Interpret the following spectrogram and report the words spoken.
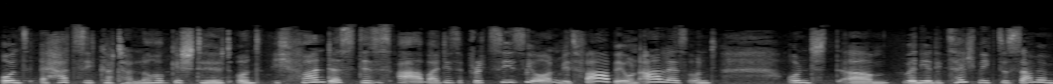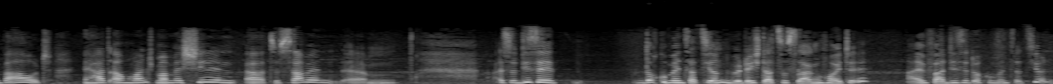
Und er hat sie Katalog gestellt und ich fand das, dieses Arbeit, diese Präzision mit Farbe und alles und und ähm, wenn ihr die Technik zusammenbaut, er hat auch manchmal Maschinen äh, zusammen, ähm, also diese Dokumentation würde ich dazu sagen heute, einfach diese Dokumentation,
